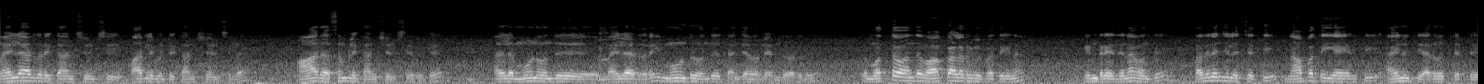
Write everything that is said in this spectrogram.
மயிலாடுதுறை கான்ஸ்டியூன்சி பார்லிமெண்ட்ரி கான்ஸ்டியூன்சியில் ஆறு அசம்பிளி கான்ஸ்டியூன்சி இருக்குது அதில் மூணு வந்து மயிலாடுதுறை மூன்று வந்து தஞ்சாவூர்லேருந்து வருது. இப்போ மொத்தம் வந்து வாக்காளர்கள் பார்த்திங்கன்னா இன்றைய தினம் வந்து பதினஞ்சு லட்சத்தி நாற்பத்தி ஐயாயிரத்தி ஐநூற்றி அறுபத்தெட்டு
